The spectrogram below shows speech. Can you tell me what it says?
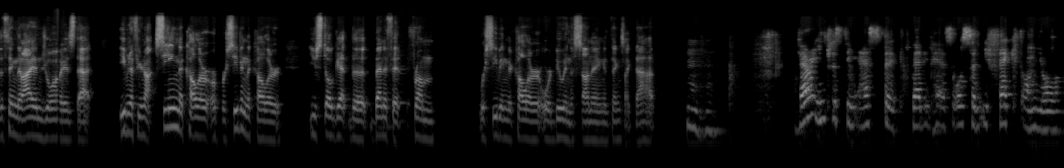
the thing that I enjoy is that even if you're not seeing the color or perceiving the color, you still get the benefit from receiving the color or doing the sunning and things like that. Mm-hmm. Very interesting aspect that it has also an effect on your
